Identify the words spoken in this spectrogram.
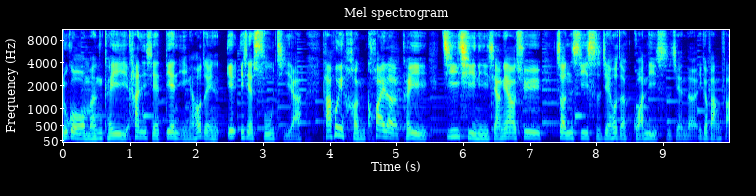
如果我们可以看一些电影啊，或者一一些书籍啊，它会很快的可以激起你想要去珍惜时间或者管理时间的一个方法。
